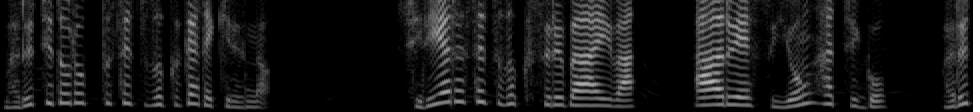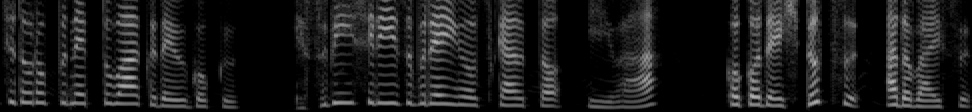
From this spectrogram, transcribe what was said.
マルチドロップ接続ができるの。シリアル接続する場合は RS485 マルチドロップネットワークで動く SB シリーズブレインを使うといいわ。ここで一つアドバイス。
